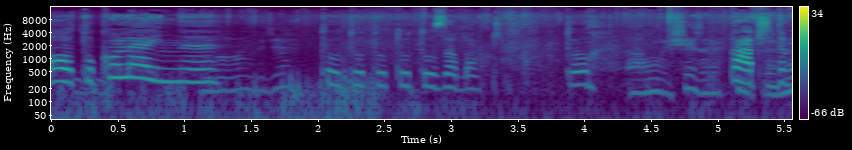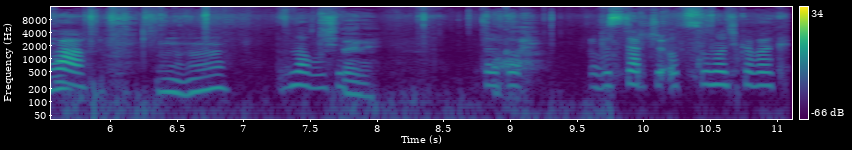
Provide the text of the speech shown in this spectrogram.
O, tu kolejny. No, gdzie? Tu, tu, tu, tu, tu, zobacz. Tu. A mówię, siedzą jak Patrz, trupy. dwa. No. Mhm. Znowu się Cztery. tylko wystarczy odsunąć kawałek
